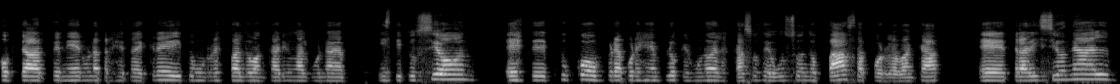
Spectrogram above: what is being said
optar tener una tarjeta de crédito, un respaldo bancario en alguna institución. Este, tu compra, por ejemplo, que es uno de los casos de uso, no pasa por la banca eh, tradicional,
